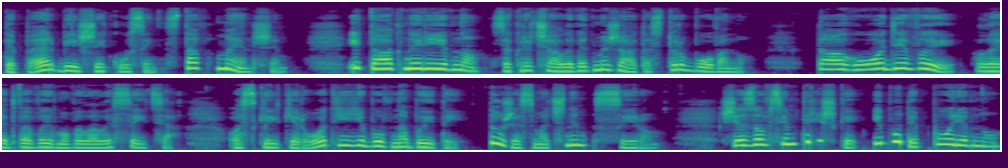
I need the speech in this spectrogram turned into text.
Тепер більший кусень став меншим. І так нерівно, закричали ведмежата стурбовано. Та годі ви, ледве вимовила лисиця, оскільки рот її був набитий дуже смачним сиром. Ще зовсім трішки і буде порівну.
